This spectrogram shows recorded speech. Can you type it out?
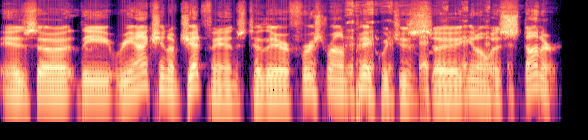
is uh, the reaction of Jet fans to their first round pick, which is uh, you know a stunner.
